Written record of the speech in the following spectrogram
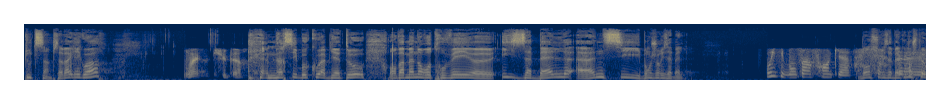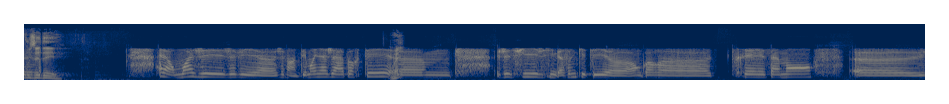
toutes simples. Ça va, Grégoire? Ouais, super. Merci beaucoup, à bientôt. On va maintenant retrouver euh, Isabelle à Annecy. Bonjour Isabelle. Oui, bonsoir Franck. Bonsoir Isabelle, comment je peux vous aider? Alors moi j'avais j'avais un témoignage à apporter. Je suis, je suis une personne qui était euh, encore euh, très récemment. Euh,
